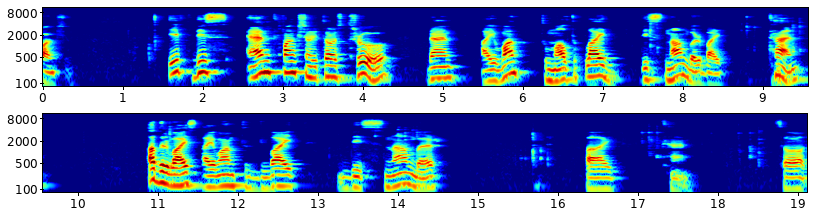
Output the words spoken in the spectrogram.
function. If this AND function returns true, then I want to multiply this number by 10. Otherwise, I want to divide this number by 10. So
